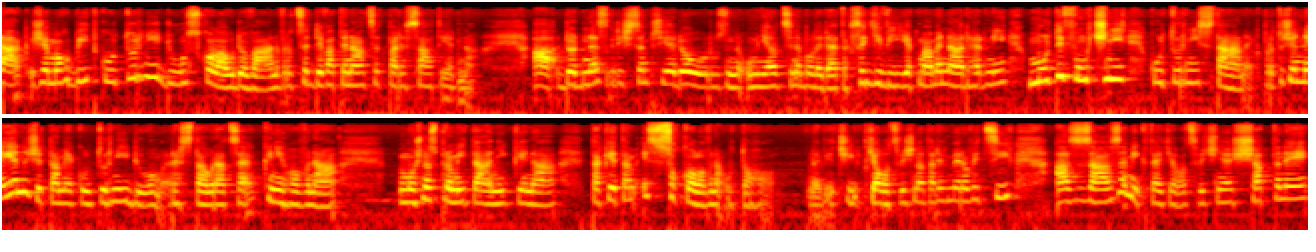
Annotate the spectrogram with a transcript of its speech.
Tak, že mohl být kulturní dům skolaudován v roce 1951. A dodnes, když sem přijedou různí umělci nebo lidé, tak se diví, jak máme nádherný multifunkční kulturní stánek. Protože nejen, že tam je kulturní dům, restaurace, knihovna, možnost promítání kina, tak je tam i Sokolovna u toho. Největší tělocvična tady v Mirovicích a zázemí k té tělocvičně, šatny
